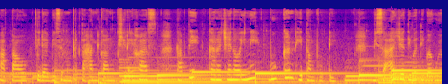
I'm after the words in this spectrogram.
atau tidak bisa mempertahankan ciri khas, tapi karena channel ini bukan hitam putih. Bisa aja tiba-tiba gue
